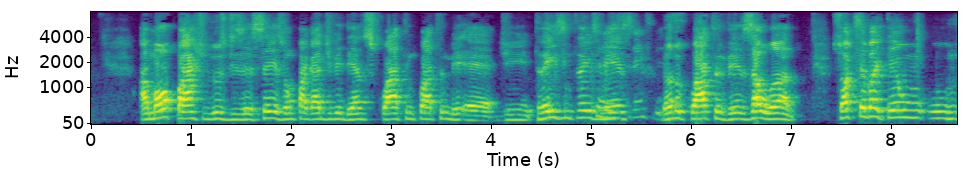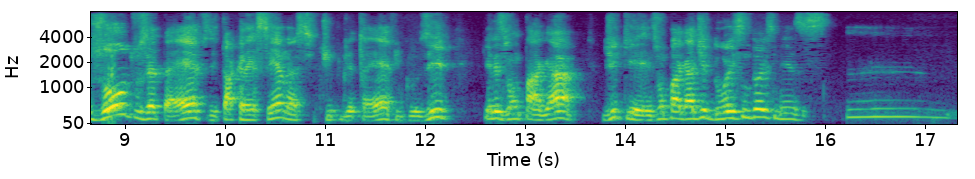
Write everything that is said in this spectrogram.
a maior parte dos 16 vão pagar dividendos 4 em 4, é, de 3 em 3, 3 meses, 3 meses, dando 4 vezes ao ano. Só que você vai ter um, uns outros ETFs, e está crescendo esse tipo de ETF, inclusive, que eles vão pagar de quê? Eles vão pagar de 2 em 2 meses. Hum.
